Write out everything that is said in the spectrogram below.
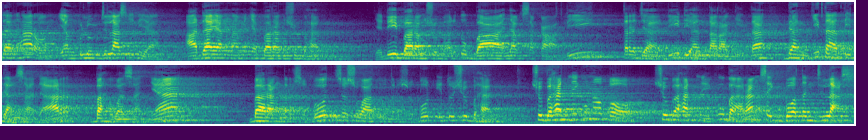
dan haram yang belum jelas ini ya, ada yang namanya barang syubhat. Jadi barang syubhat itu banyak sekali terjadi di antara kita dan kita tidak sadar bahwasannya barang tersebut, sesuatu tersebut itu syubhat. Syubhat niku nopo? Syubhat niku barang sing boten jelas.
